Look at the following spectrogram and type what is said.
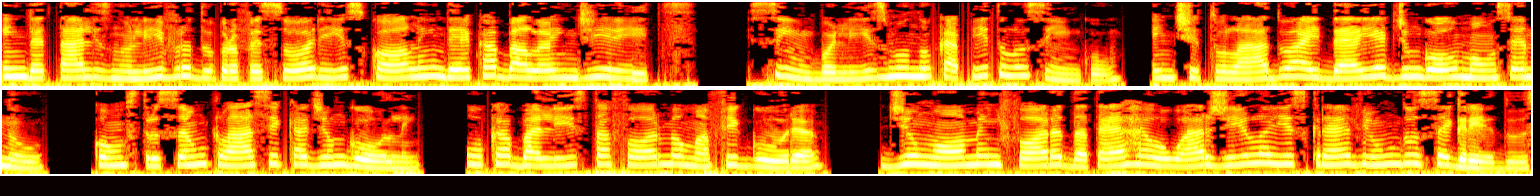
em detalhes no livro do professor Iscolin de Kabbalah and Its Simbolismo no capítulo 5, intitulado A Ideia de um Golem Senu. Construção clássica de um golem. O cabalista forma uma figura de um homem fora da terra ou argila e escreve um dos segredos.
